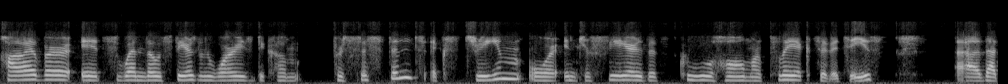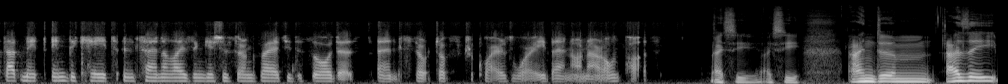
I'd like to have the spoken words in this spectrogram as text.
However, it's when those fears and worries become persistent, extreme, or interfere with school, home, or play activities uh, that that may indicate internalizing issues or anxiety disorders and sort of requires worry then on our own part. I see, I see. And um, as a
